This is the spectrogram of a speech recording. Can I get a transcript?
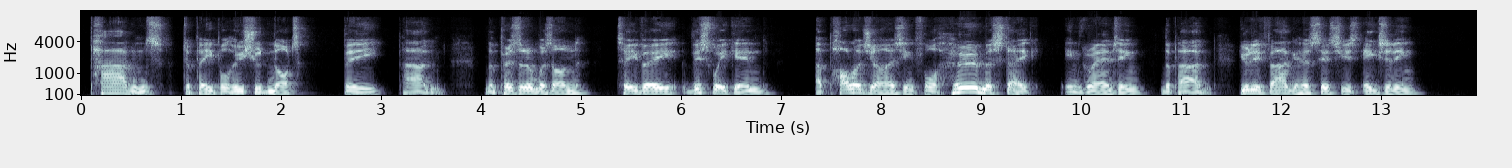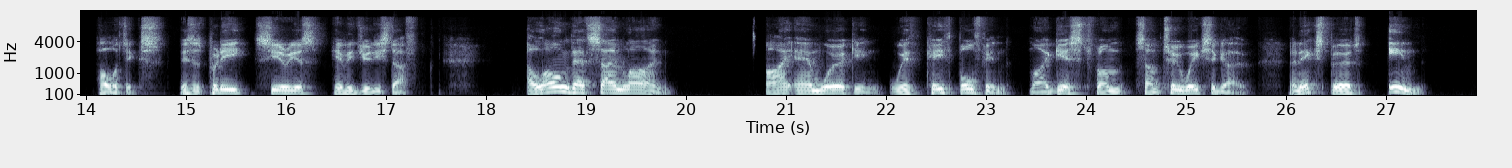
pardons to people who should not be pardoned. The president was on TV this weekend apologizing for her mistake in granting the pardon. Judith Varga has said she's exiting politics. This is pretty serious, heavy duty stuff. Along that same line, I am working with Keith Bulfin, my guest from some two weeks ago, an expert in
